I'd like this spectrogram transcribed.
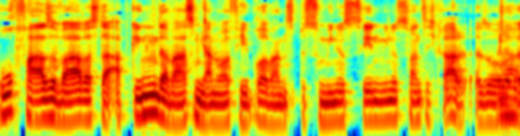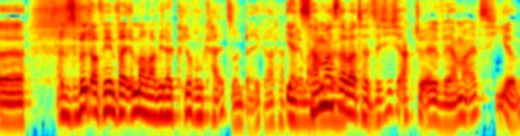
Hochphase war, was da abging. Da war es im Januar, Februar, waren es bis zu minus 10, minus 20 Grad. Also, ja. äh, also es wird auf jeden Fall immer mal wieder klirrend kalt so in Belgrad. Jetzt wir haben wir es aber tatsächlich aktuell wärmer als hier.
